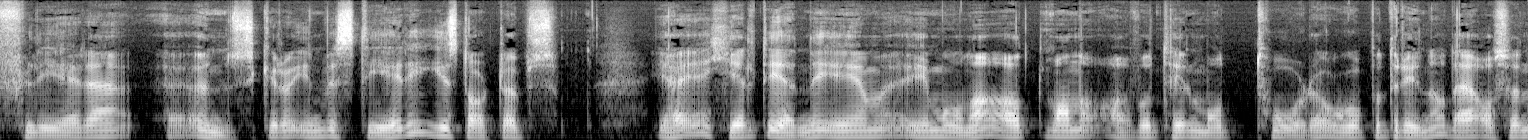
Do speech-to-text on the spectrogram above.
flere ønsker å investere i startups. Jeg er helt enig i, i, Mona at man av og til må tåle å gå på trynet. og Det er også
